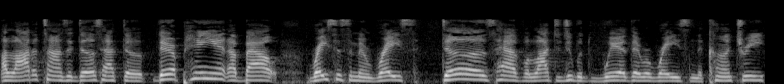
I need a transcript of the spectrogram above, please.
a lot of times it does have to their opinion about racism and race does have a lot to do with where they were raised in the country.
